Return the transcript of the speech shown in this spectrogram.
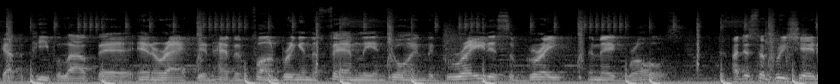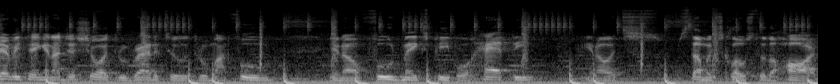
Got the people out there interacting, having fun, bringing the family, enjoying the greatest of great, them egg rolls. I just appreciate everything and I just show it through gratitude, through my food. You know, food makes people happy. You know, it's stomach's close to the heart.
